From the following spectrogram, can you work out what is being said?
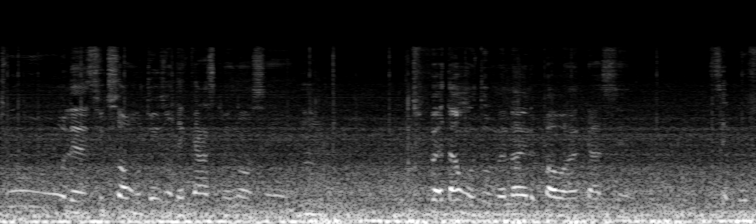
tous les ceux qui sont en moto, ils ont des casques maintenant. C'est... Tu peux être en moto maintenant et ne pas avoir un casque. C'est, c'est ouf.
